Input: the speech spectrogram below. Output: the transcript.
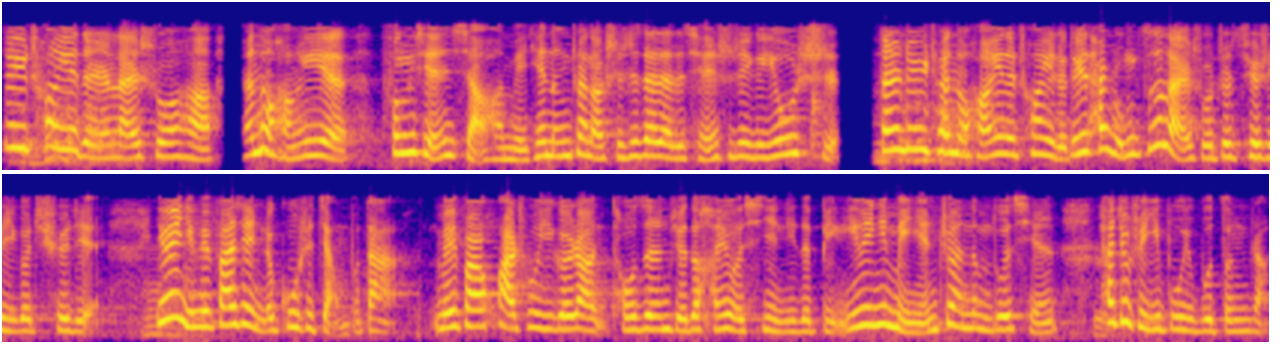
对于创业的人来说，哈，传统行业风险小，哈，每天能赚到实实在在的钱是这个优势。但是对于传统行业的创业者，对于他融资来说，这却是一个缺点。因为你会发现你的故事讲不大，没法画出一个让投资人觉得很有吸引力的饼。因为你每年赚那么多钱，它就是一步一步增长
